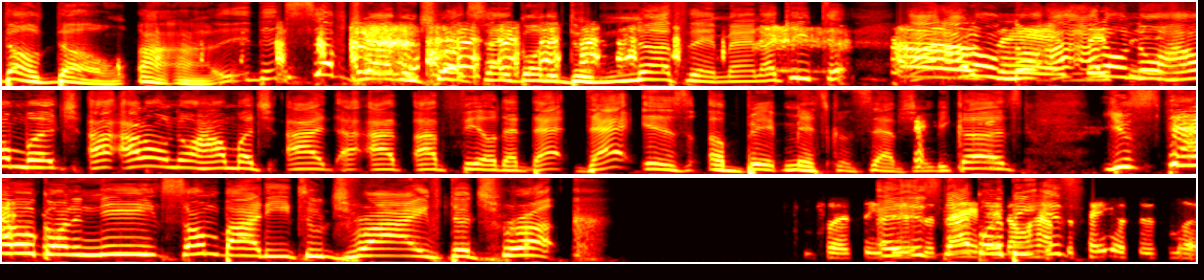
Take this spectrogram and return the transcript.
don't, don't. Uh-uh. Self-driving trucks ain't going to do nothing, man. I keep. T- I, I, oh, don't man, know. I, I, don't know how much. I, I don't know how much. I, I I feel that that that is a bit misconception because. You still gonna need somebody to drive the truck. But see, it's not going to be. Have it's, to pay us as much.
